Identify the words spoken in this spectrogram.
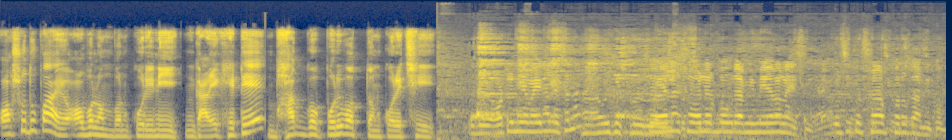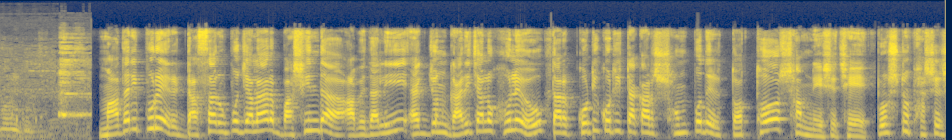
অসৎ উপায় অবলম্বন করিনি। গায়ে খেটে ভাগ্য পরিবর্তন করেছি। অটো নিয়ে না? সোহেলের সোহেলের বউরে আমি মেয়ে বানাইছি। আমি বলছি তো সব খরচ আমি বহন করব। মাদারীপুরের ডাসার উপজেলার বাসিন্দা আবেদ আলী একজন গাড়ি চালক হলেও তার কোটি কোটি টাকার সম্পদের তথ্য সামনে এসেছে। প্রশ্ন ফাঁসের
